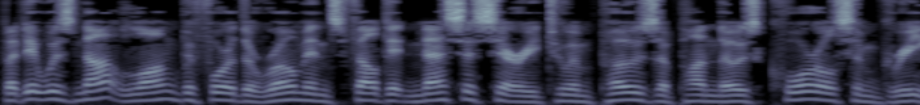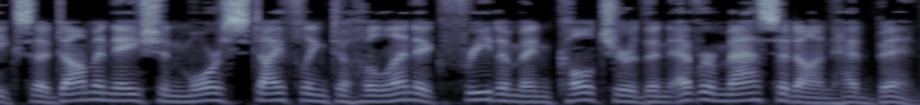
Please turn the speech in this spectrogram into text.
But it was not long before the Romans felt it necessary to impose upon those quarrelsome Greeks a domination more stifling to Hellenic freedom and culture than ever Macedon had been.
